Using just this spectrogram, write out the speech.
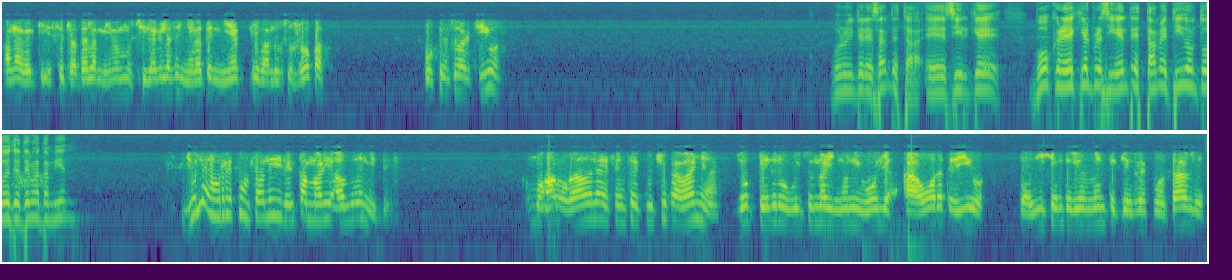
van a ver que se trata de la misma mochila que la señora tenía llevando sus ropas. Busquen sus archivos. Bueno, interesante está. Es decir, que vos crees que el presidente está metido en todo este tema también. Yo le hago responsable directo a Mario Aldo Benítez. Como abogado de la defensa de Cucho Cabaña, yo, Pedro Wilson Marinón y Boya, ahora te digo, ya dije anteriormente que el responsable,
